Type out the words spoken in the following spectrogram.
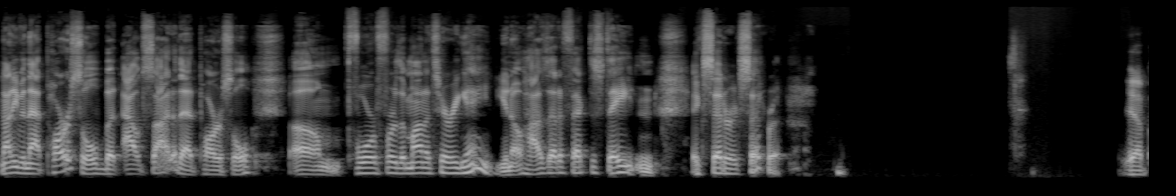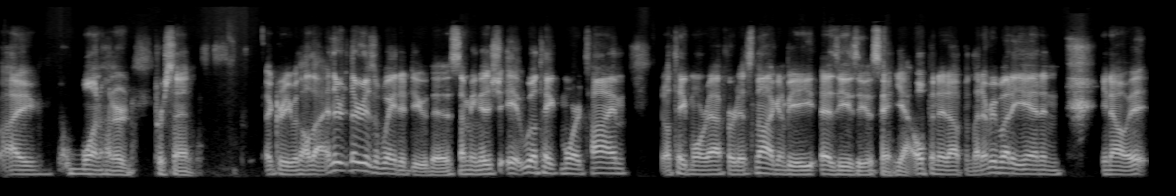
not even that parcel, but outside of that parcel um, for for the monetary gain. You know, how does that affect the state and et cetera, et cetera. Yep, I 100% agree with all that. And there, there is a way to do this. I mean, it, it will take more time. It'll take more effort. It's not going to be as easy as saying, yeah, open it up and let everybody in. And, you know, it,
